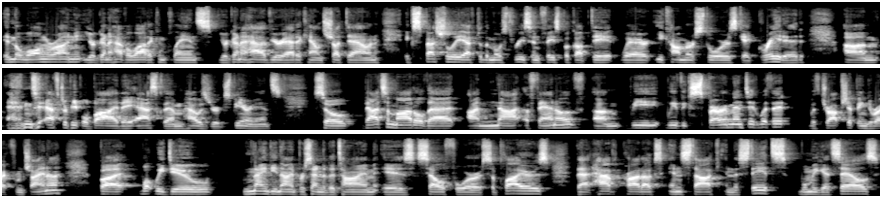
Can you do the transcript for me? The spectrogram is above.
in the long run, you're going to have a lot of complaints. You're going to have your ad accounts shut down, especially after the most recent Facebook update where e commerce stores get graded. Um, and after people buy, they ask them, How was your experience? So that's a model that I'm not a fan of. Um, we, we've experimented with it with drop shipping direct from China, but what we do 99% of the time is sell for suppliers that have products in stock in the States. When we get sales,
